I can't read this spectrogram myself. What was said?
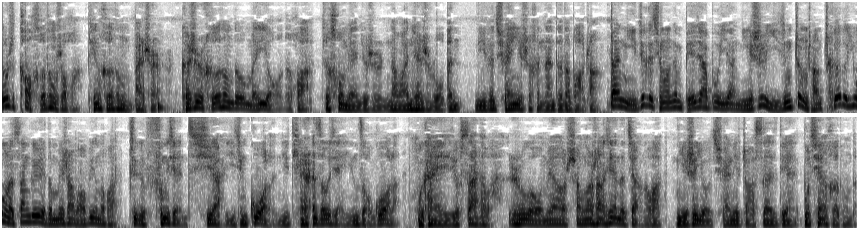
都是靠合同说话，凭合同办事儿。可是合同都没有的话，这后面就是那完全是裸奔，你的权益是很难得到保障。但你这个情况跟别家不一样，你是已经正常车都用了三个月都没啥毛病的话，这个风险期啊已经过了，你铤而走险已经走过了，我看也就算了吧。如果我们要上纲上线的讲的话，你是有权利找 4S 店补签合同的，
